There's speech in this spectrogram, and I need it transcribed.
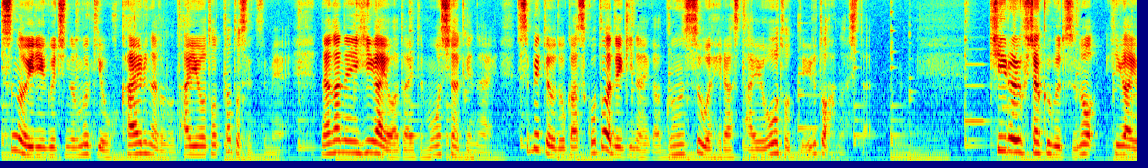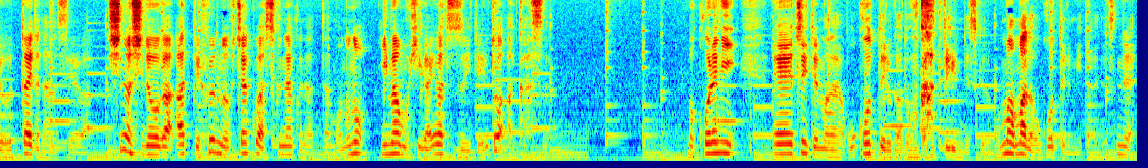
巣の入り口の向きを変えるなどの対応を取ったと説明。長年被害を与えて申し訳ない。すべてをどかすことはできないが、群数を減らす対応を取っていると話した。黄色い付着物の被害を訴えた男性は市の指導があって糞の付着は少なくなったものの今も被害は続いていると明かす、まあ、これに、えー、ついてまあ怒ってるかどうかっていうんですけどもまあ、まだ怒ってるみたいですね。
